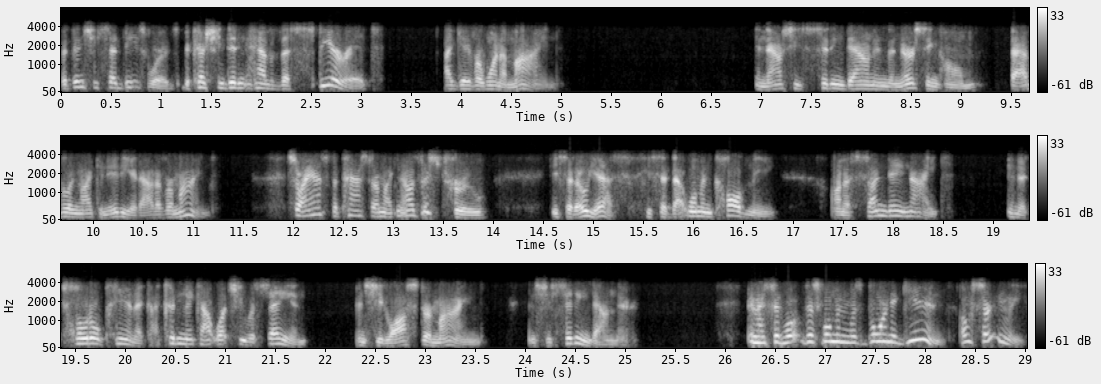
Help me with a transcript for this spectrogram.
But then she said these words, because she didn't have the spirit, I gave her one of mine. And now she's sitting down in the nursing home babbling like an idiot out of her mind. So I asked the pastor, I'm like, now, is this true? He said, oh, yes. He said, that woman called me on a Sunday night in a total panic. I couldn't make out what she was saying, and she lost her mind, and she's sitting down there. And I said, well, this woman was born again. Oh, certainly.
